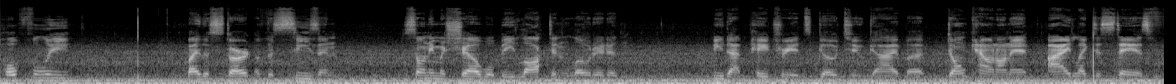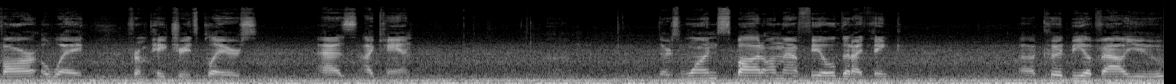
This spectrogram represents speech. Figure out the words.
Hopefully, by the start of the season, Sony Michel will be locked and loaded and be that Patriots go to guy, but don't count on it. I like to stay as far away from Patriots players as I can. There's one spot on that field that I think uh, could be of value,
